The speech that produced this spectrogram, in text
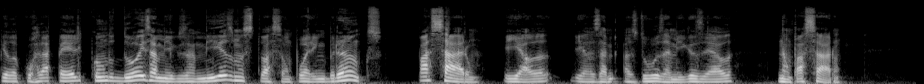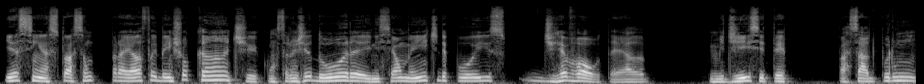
pela cor da pele quando dois amigos na mesma situação, porém brancos, passaram. E ela e as, as duas amigas dela não passaram. E assim, a situação para ela foi bem chocante, constrangedora inicialmente, depois de revolta. Ela me disse ter passado por um,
